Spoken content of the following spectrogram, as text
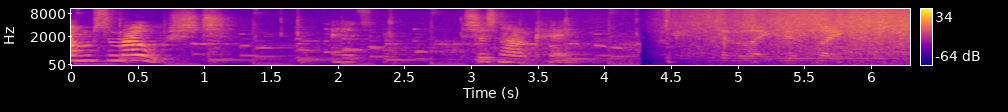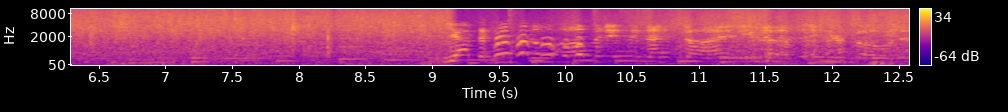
I'm smushed. And it's, it's just not okay. So like just like Yep. so ominous in that shot, even in your phone.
